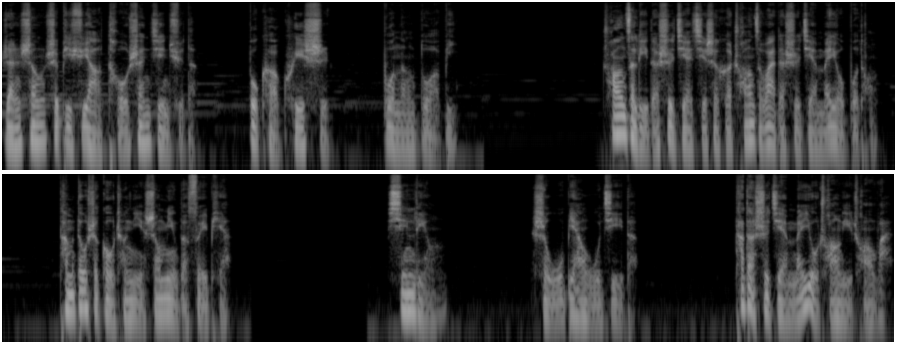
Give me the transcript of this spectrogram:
人生是必须要投身进去的，不可窥视，不能躲避。窗子里的世界其实和窗子外的世界没有不同，它们都是构成你生命的碎片。心灵是无边无际的，它的世界没有窗里窗外，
